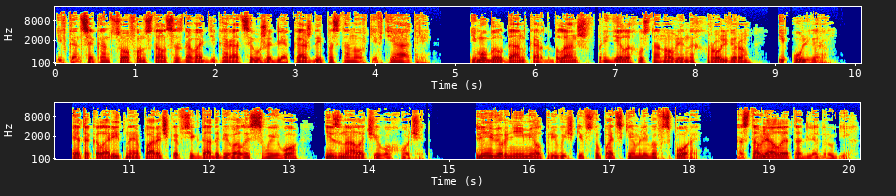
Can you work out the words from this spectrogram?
и в конце концов он стал создавать декорации уже для каждой постановки в театре. Ему был дан карт-бланш в пределах установленных Хрольвером и Ульвером. Эта колоритная парочка всегда добивалась своего и знала, чего хочет. Левер не имел привычки вступать с кем-либо в споры, оставлял это для других.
